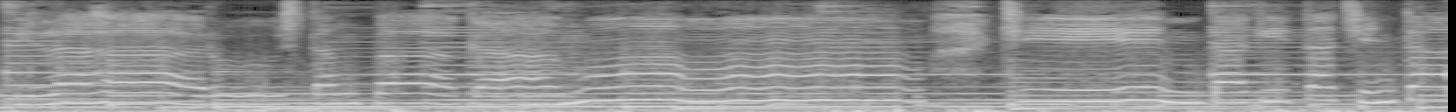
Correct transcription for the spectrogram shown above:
bila harus tanpa kamu. Cinta kita cinta.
